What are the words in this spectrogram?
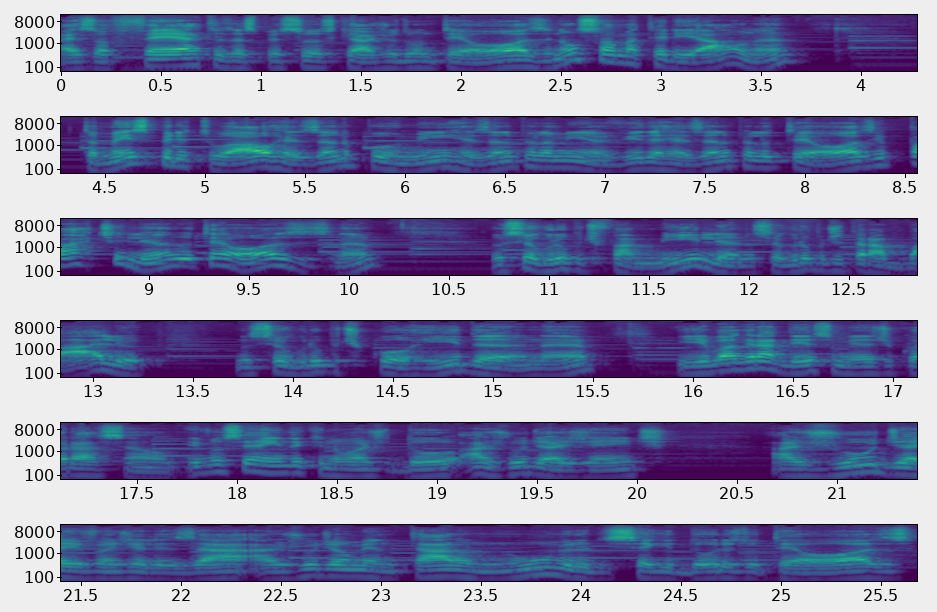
as ofertas das pessoas que ajudam o Teose, não só material, né? Também espiritual, rezando por mim, rezando pela minha vida, rezando pelo Teose e partilhando o Teoses, né? No seu grupo de família, no seu grupo de trabalho, no seu grupo de corrida, né? E eu agradeço mesmo de coração. E você ainda que não ajudou, ajude a gente ajude a evangelizar, ajude a aumentar o número de seguidores do Teoses,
